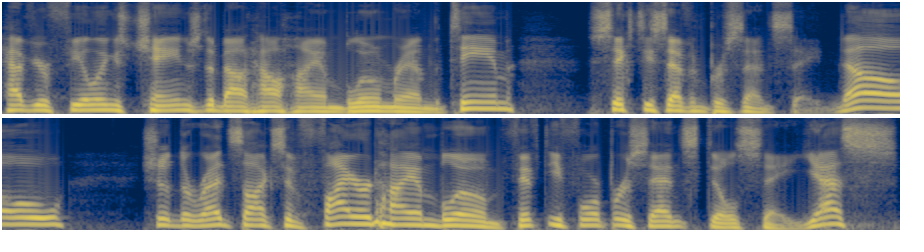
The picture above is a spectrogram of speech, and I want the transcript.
have your feelings changed about how Chaim Bloom ran the team? 67% say no. Should the Red Sox have fired Chaim Bloom? 54% still say yes.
